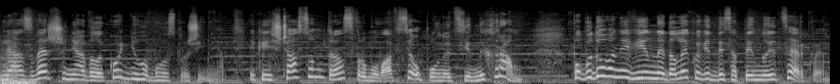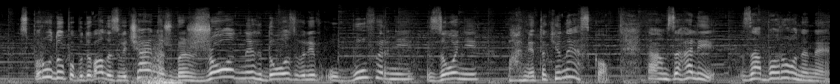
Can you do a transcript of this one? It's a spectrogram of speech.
для звершення великоднього богослужіння, який з часом трансформувався у повноцінний храм. Побудований він недалеко від десятинної церкви. Споруду побудували звичайно ж без жодних дозволів у буферній зоні пам'яток ЮНЕСКО. Там взагалі заборонене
